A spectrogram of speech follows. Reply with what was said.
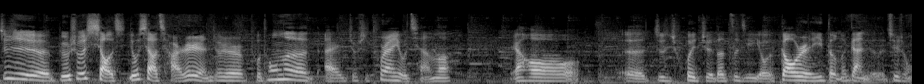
就是比如说小有小钱儿的人，就是普通的，哎，就是突然有钱了，然后呃，就会觉得自己有高人一等的感觉的，这种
